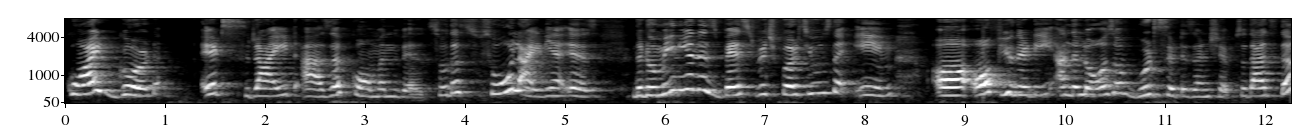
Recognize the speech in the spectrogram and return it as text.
quite good its right as a commonwealth. So the sole idea is the dominion is best which pursues the aim uh, of unity and the laws of good citizenship. So that's the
